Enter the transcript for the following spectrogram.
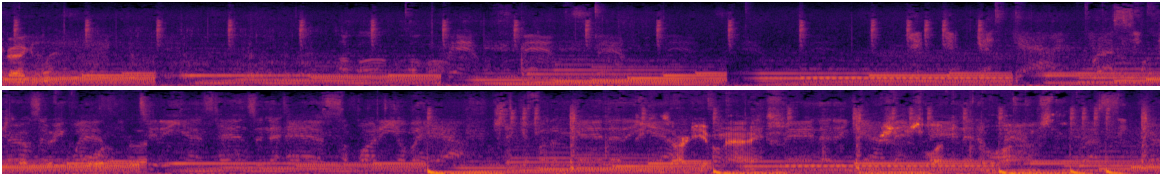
Dragonlight. I he's already at max. Should just let for the last.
